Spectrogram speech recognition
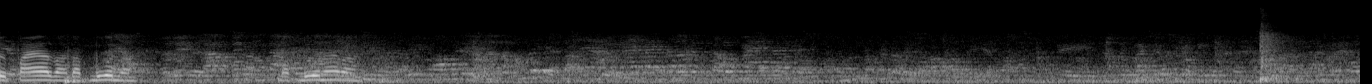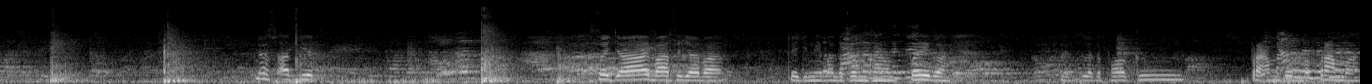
បាទអឺប៉ែលបាទ14បាទ14ហើយបាទនេះស្អត់ទៀតសេចហើយបាទសេចហើយបាទគេជំនាញបានតក្រុមខាងពេបាទលទ្ធផលគឺ5ទៅ15បាទ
